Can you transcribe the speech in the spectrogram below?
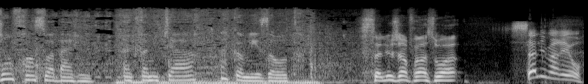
Jean-François Barry, un chroniqueur pas comme les autres. Salut Jean-François. Salut Mario.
